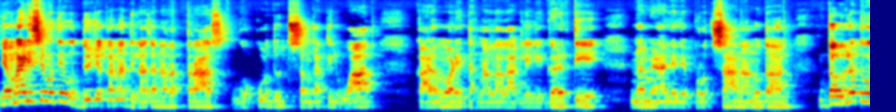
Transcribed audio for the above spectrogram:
एम आय डी सीमध्ये उद्योजकांना दिला जाणारा त्रास गोकुळ दूध संघातील वाद काळमवाडी धरणाला लागलेली गळती न मिळालेले प्रोत्साहन अनुदान दौलत व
